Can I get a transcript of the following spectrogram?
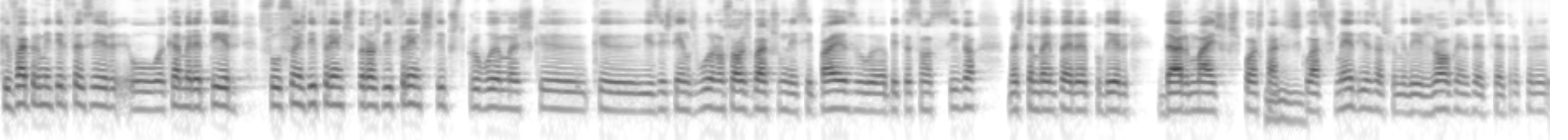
que vai permitir fazer ou a Câmara ter soluções diferentes para os diferentes tipos de problemas que, que existem em Lisboa, não só os bairros municipais, a habitação acessível, mas também para poder dar mais resposta às hum. classes médias, às famílias jovens, etc. Para...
